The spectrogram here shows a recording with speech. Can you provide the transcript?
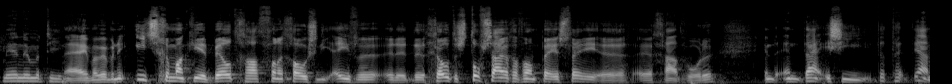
Meer nummer 10. Nee, maar we hebben een iets gemankeerd beeld gehad van een gozer die even eh, de, de grote stofzuiger van PSV eh, eh, gaat worden. En, en daar is hij. Dat, ja,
